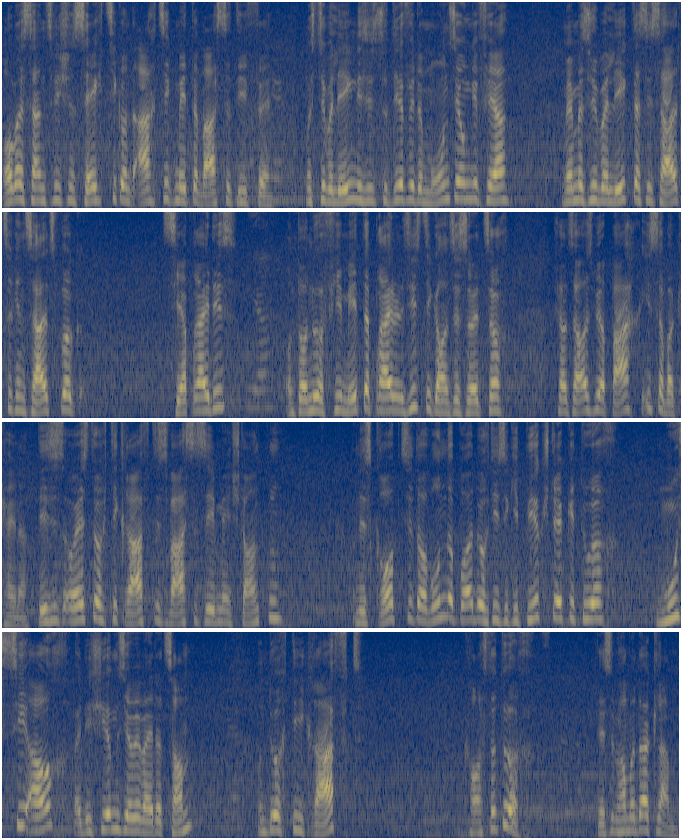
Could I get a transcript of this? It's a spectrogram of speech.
aber es sind zwischen 60 und 80 Meter Wassertiefe. Okay. Du musst dir überlegen, das ist so tief wie der Mondsee ungefähr. wenn man sich überlegt, dass die Salzach in Salzburg sehr breit ist ja. und da nur 4 Meter breit und es ist die ganze Salzach, schaut aus wie ein Bach, ist aber keiner. Das ist alles durch die Kraft des Wassers eben entstanden. Und es grabt sich da wunderbar durch diese Gebirgsstöcke durch. Muss sie auch, weil die schirmen sich aber weiter zusammen. Und durch die Kraft kannst du da durch. Deshalb haben wir da eine Klamm.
